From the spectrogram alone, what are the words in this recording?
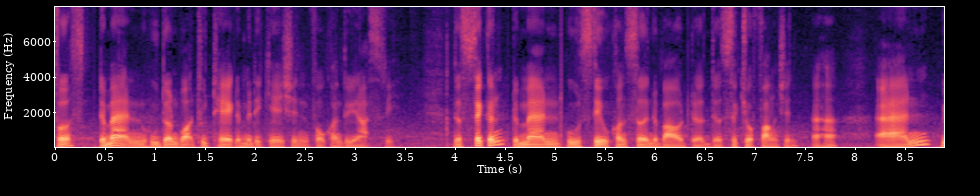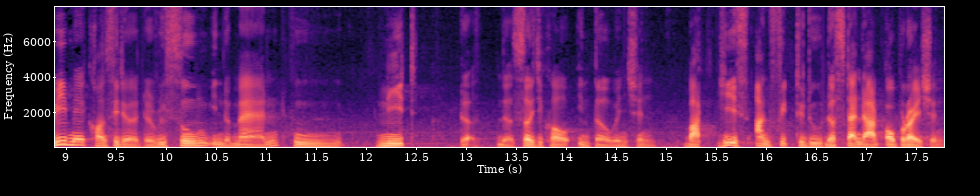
First, the man who don't want to take the medication for continuously. The second, the man who's still concerned about the, the sexual function. Uh-huh. And we may consider the Rezum in the man who need the, the surgical intervention, but he is unfit to do the standard operation,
